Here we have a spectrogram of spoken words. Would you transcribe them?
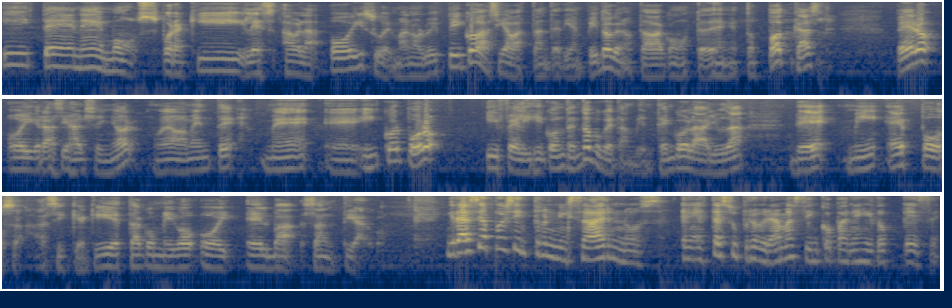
y tenemos. Por aquí les habla hoy su hermano Luis Pico. Hacía bastante tiempito que no estaba con ustedes en estos podcasts. Pero hoy, gracias al Señor, nuevamente me eh, incorporo y feliz y contento porque también tengo la ayuda de mi esposa. Así que aquí está conmigo hoy Elba Santiago. Gracias por sintonizarnos en este su programa Cinco Panes y Dos Peces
